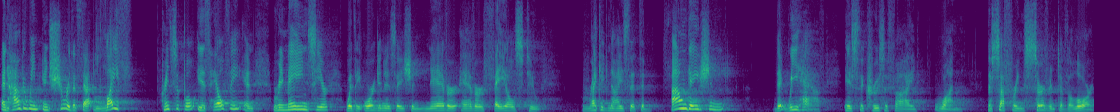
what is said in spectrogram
And how do we ensure that that life principle is healthy and remains here? Where the organization never, ever fails to recognize that the foundation that we have is the crucified one, the suffering servant of the Lord,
